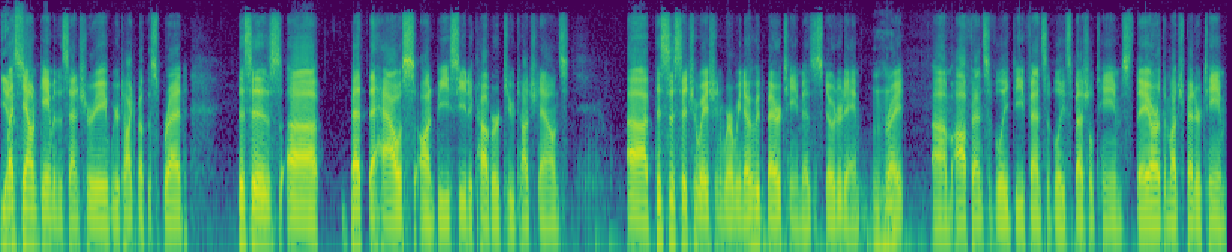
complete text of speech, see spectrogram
Yes. Letdown game of the century. We were talking about the spread. This is uh, bet the house on BC to cover two touchdowns. Uh, this is a situation where we know who the better team is. It's Notre Dame, Mhm. right? Um, offensively, defensively, special teams, they are the much better team.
